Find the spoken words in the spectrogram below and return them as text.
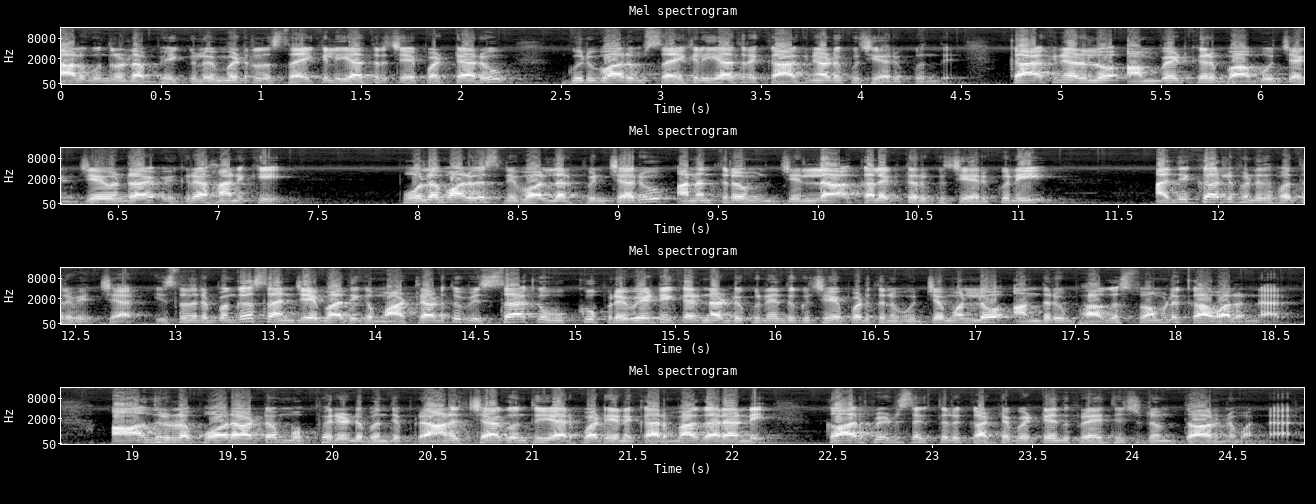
నాలుగు వందల డెబ్బై కిలోమీటర్ల సైకిల్ యాత్ర చేపట్టారు. గురువారం సైకిల్ యాత్ర కాకినాడకు చేరుకుంది. కాకినాడలో అంబేద్కర్ బాబు జగ్జీవన్ రాయ్ విగ్రహానికి పూలమాల వేసి నివాళులర్పించారు. అనంతరం జిల్లా కలెక్టర్కు చేరుకుని అధికారులు వినతిపత్రం ఇచ్చారు. ఈ సందర్భంగా సంజయ్ మాదిగ మాట్లాడుతూ విశాఖ ఉక్కు ప్రైవేటీకరణ అడ్డుకునేందుకు చేపడుతున్న ఉద్యమంలో అందరూ భాగస్వాములు కావాలన్నారు. ఆంధ్రుల పోరాటం ముప్పై రెండు మంది ప్రాణత్యాగంతో ఏర్పాటైన కర్మాగారాన్ని కార్పొరేట్ శక్తులు కట్టబెట్టేందుకు ప్రయత్నించడం దారుణమన్నారు.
